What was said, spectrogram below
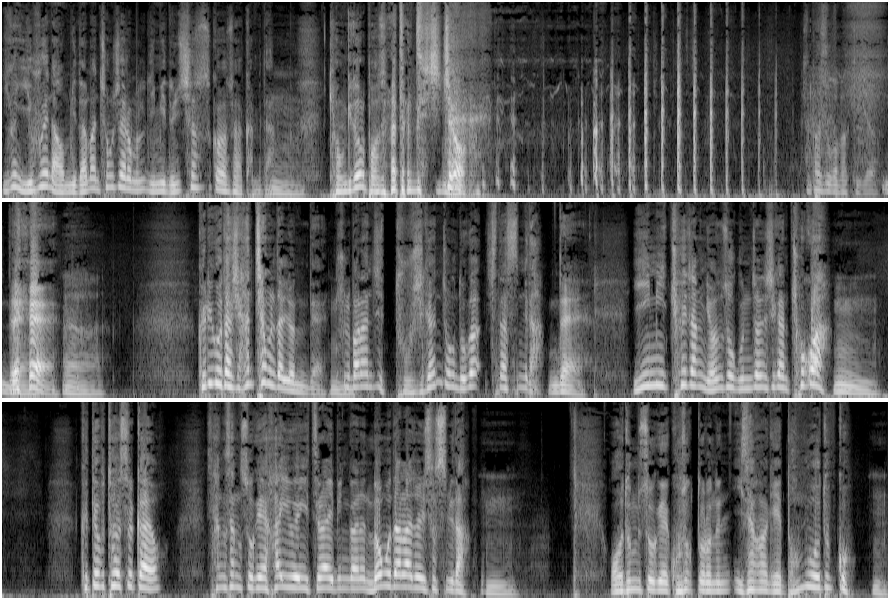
이건 이후에 나옵니다만 청취자 여러분들 이미 눈치채셨을 거라고 생각합니다. 음. 경기도를 벗어났다는 뜻이죠? 주파수가 바뀌죠. 네. 어, 그리고 다시 한참을 달렸는데 음. 출발한 지 2시간 정도가 지났습니다. 네. 이미 최장 연속 운전 시간 초과! 음. 그때부터였을까요? 상상 속의 하이웨이 드라이빙과는 너무 달라져 있었습니다. 음. 어둠 속의 고속도로는 이상하게 너무 어둡고 음.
